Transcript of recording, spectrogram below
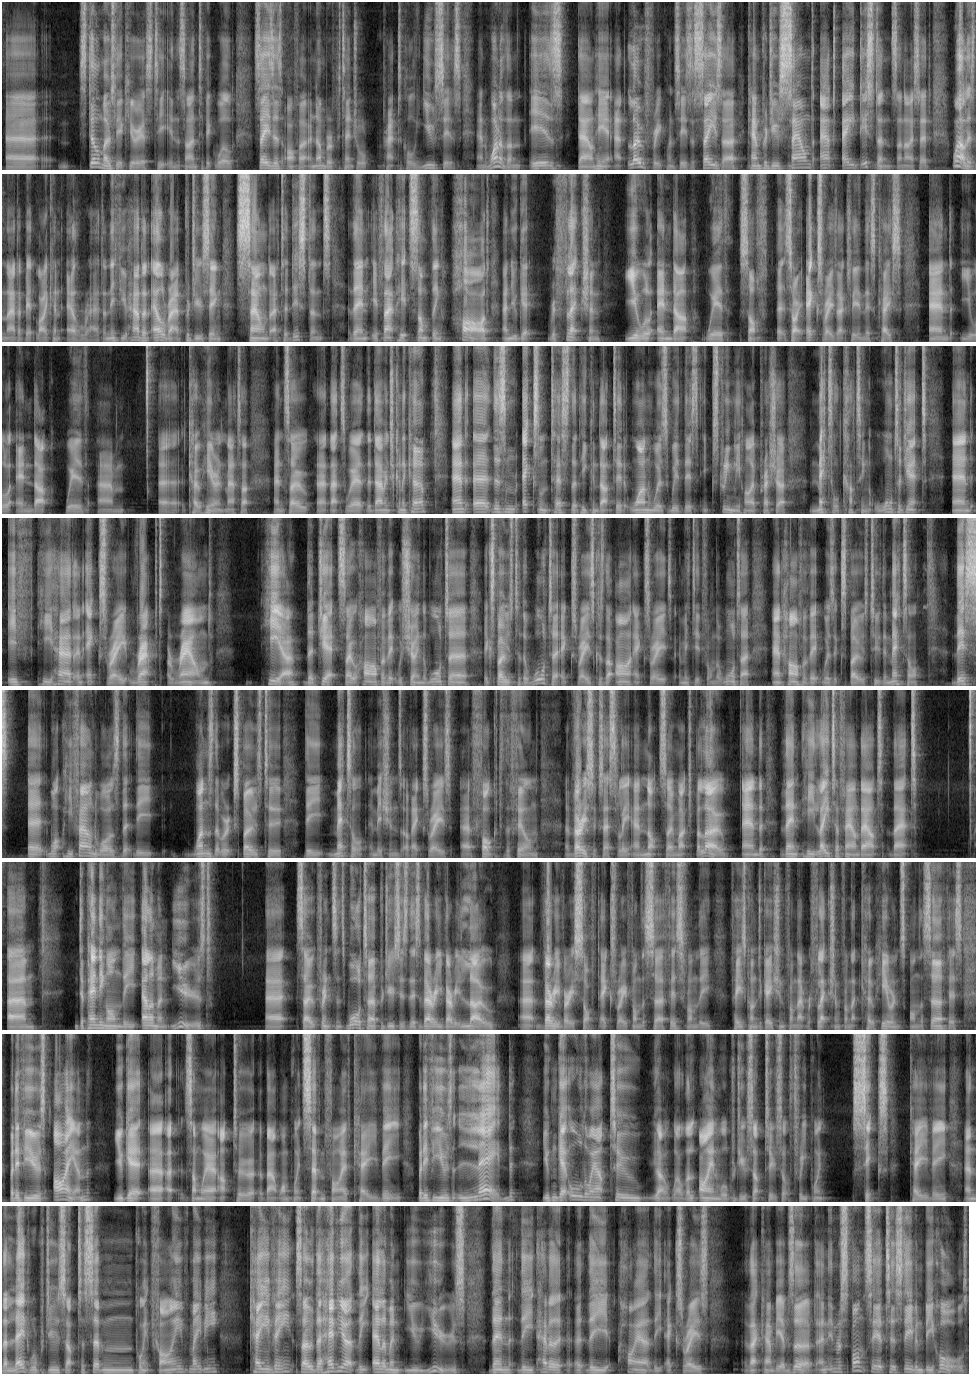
uh, still mostly a curiosity in the scientific world, Zasers offer a number of potential practical uses, and one of them is down here at low frequencies, a Zaser can produce sound at a distance. And I said, well, isn't that a bit like an LRAD? And if you had an LRAD producing sound at a distance, then if that hits something hard and you get reflection, you will end up with soft, uh, sorry, X-rays actually in this case, and you will end up with um, uh, coherent matter and so uh, that's where the damage can occur. And uh, there's some excellent tests that he conducted. One was with this extremely high pressure metal cutting water jet, and if he had an X-ray wrapped around here the jet so half of it was showing the water exposed to the water x-rays because there are x-rays emitted from the water and half of it was exposed to the metal this uh, what he found was that the ones that were exposed to the metal emissions of X-rays uh, fogged the film uh, very successfully and not so much below. And then he later found out that um, depending on the element used, uh, so for instance, water produces this very, very low, uh, very, very soft X-ray from the surface, from the phase conjugation, from that reflection, from that coherence on the surface. But if you use iron, you get uh, uh somewhere up to about 1.75 kV. But if you use lead, you can get all the way up to, you know, well, the iron will produce up to sort of 3.6 kV, and the lead will produce up to 7.5 maybe kV. So the heavier the element you use, then the heavier, uh, the higher the X-rays that can be observed. And in response here to Stephen B. Hall's,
